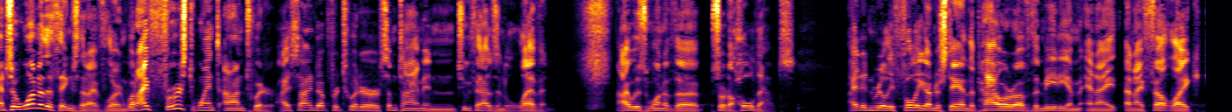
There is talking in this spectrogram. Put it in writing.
And so, one of the things that I've learned when I first went on Twitter, I signed up for Twitter sometime in 2011. I was one of the sort of holdouts. I didn't really fully understand the power of the medium, and I and I felt like,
